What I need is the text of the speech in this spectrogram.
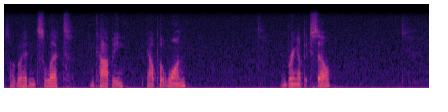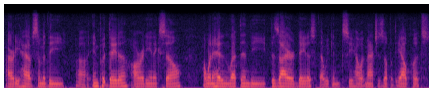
So I'll go ahead and select and copy output 1 and bring up Excel. I already have some of the uh, input data already in Excel. I went ahead and left in the desired data so that we can see how it matches up with the outputs.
